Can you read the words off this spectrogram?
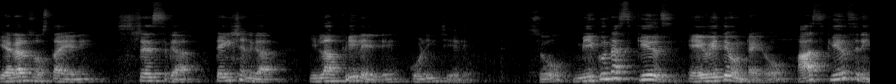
ఎర్రర్స్ వస్తాయని స్ట్రెస్గా టెన్షన్గా ఇలా ఫీల్ అయితే కోడింగ్ చేయలేము సో మీకున్న స్కిల్స్ ఏవైతే ఉంటాయో ఆ స్కిల్స్ని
